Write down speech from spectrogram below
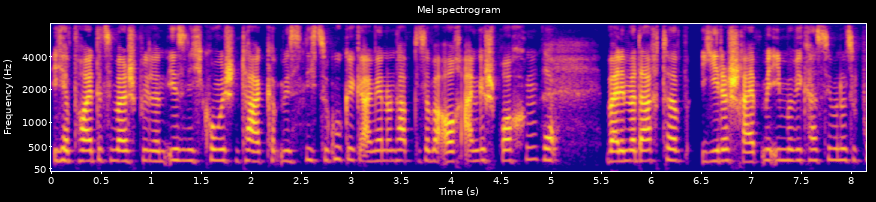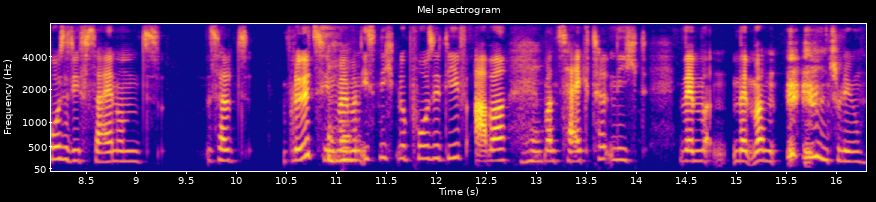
ich habe heute zum Beispiel einen irrsinnig komischen Tag, mir ist nicht so gut gegangen und habe das aber auch angesprochen, ja. weil ich mir gedacht habe, jeder schreibt mir immer, wie kannst du immer nur so positiv sein und es ist halt Blödsinn, mhm. weil man ist nicht nur positiv, aber mhm. man zeigt halt nicht, wenn man, wenn man, Entschuldigung,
